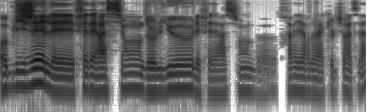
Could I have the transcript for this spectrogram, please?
obligé les fédérations de lieux, les fédérations de travailleurs de la culture, etc.,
